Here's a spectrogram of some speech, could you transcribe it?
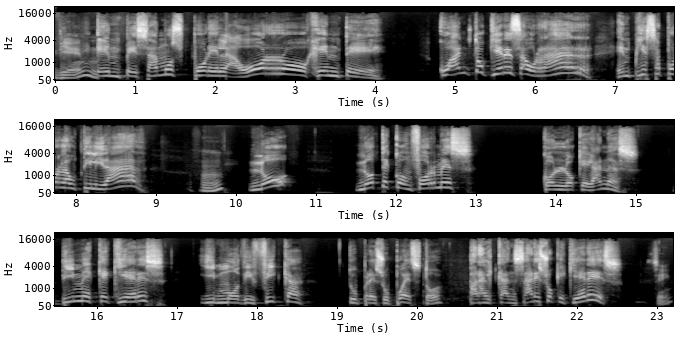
bien. Empezamos por el ahorro, gente. ¿Cuánto quieres ahorrar? Empieza por la utilidad. No, no te conformes con lo que ganas. Dime qué quieres y modifica tu presupuesto para alcanzar eso que quieres. Sí.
